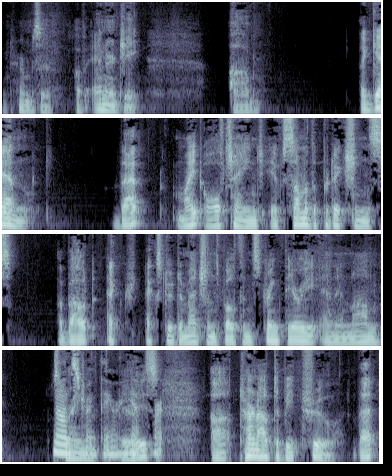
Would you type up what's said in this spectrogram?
in terms of, of energy. Um, again, that might all change if some of the predictions about ex- extra dimensions, both in string theory and in non non-string theory, theories, yeah, right. uh, turn out to be true. That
